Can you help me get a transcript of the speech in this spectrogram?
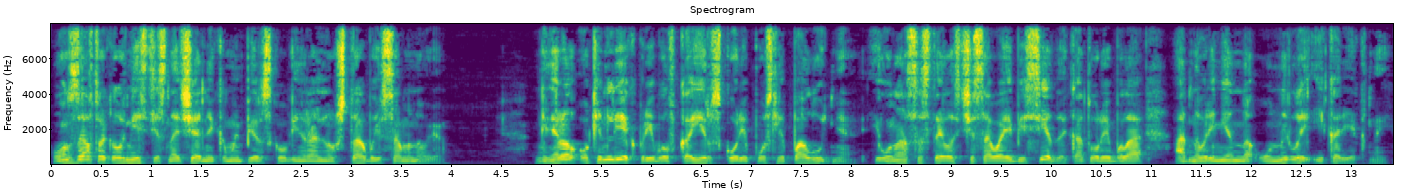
Он завтракал вместе с начальником имперского генерального штаба и со мною. Генерал Окенлек прибыл в Каир вскоре после полудня, и у нас состоялась часовая беседа, которая была одновременно унылой и корректной.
